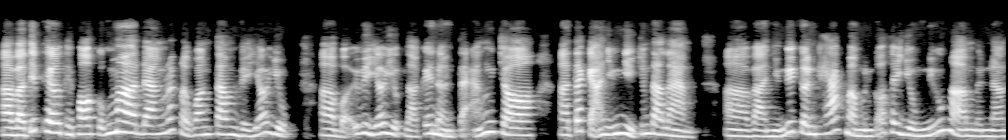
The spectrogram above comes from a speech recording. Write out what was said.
À, và tiếp theo thì Paul cũng à, đang rất là quan tâm về giáo dục à, bởi vì giáo dục là cái nền tảng cho à, tất cả những gì chúng ta làm. À, và những cái kênh khác mà mình có thể dùng nếu mà mình à,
